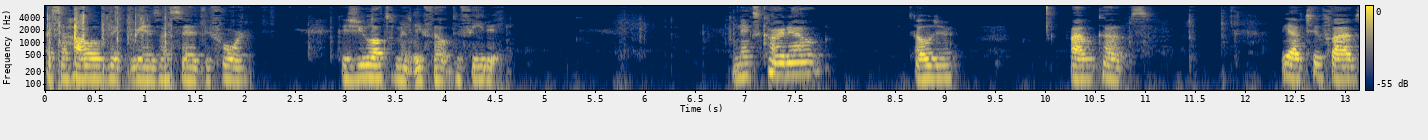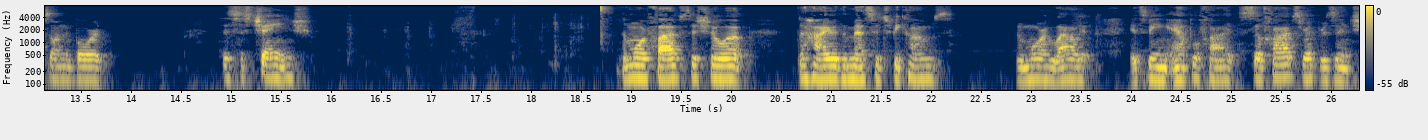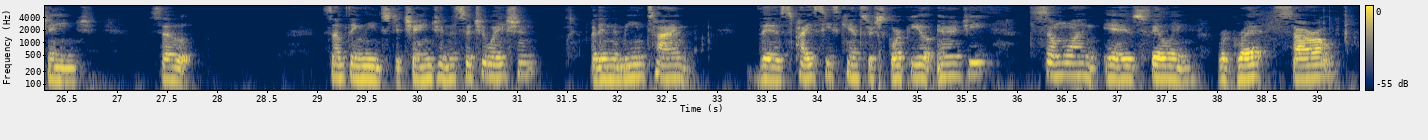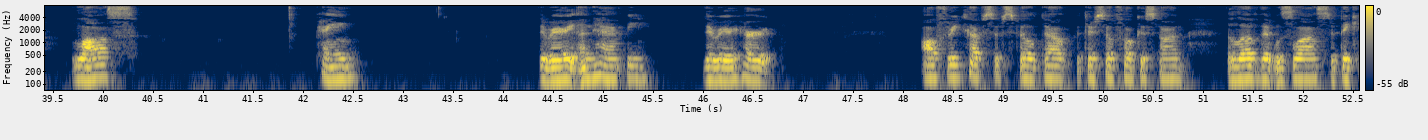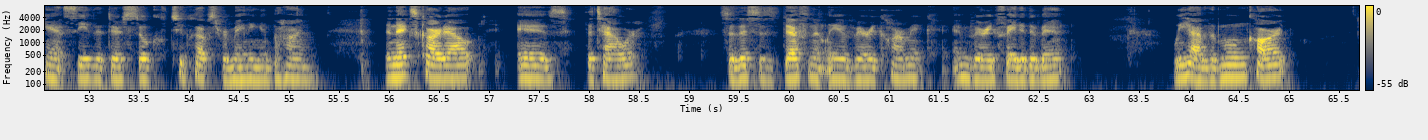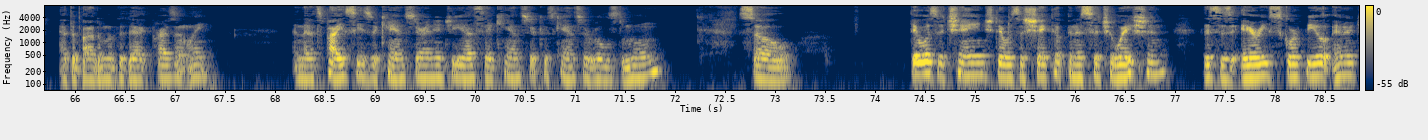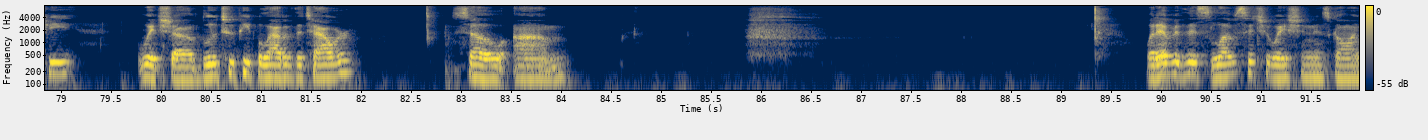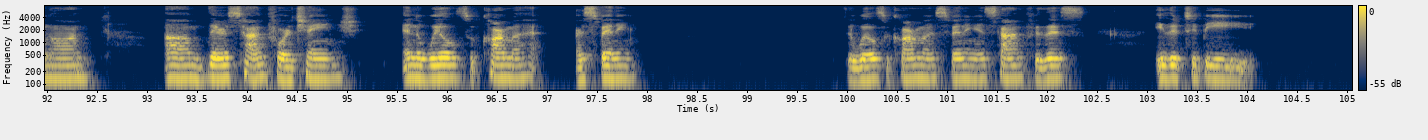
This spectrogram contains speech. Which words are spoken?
That's a hollow victory, as I said before, because you ultimately felt defeated. Next card out, told you, Five of Cups. We have two fives on the board. This is change. The more fives that show up, the higher the message becomes. The more loud it, it's being amplified. So fives represent change. So something needs to change in the situation. But in the meantime, this Pisces, Cancer, Scorpio energy, someone is feeling regret, sorrow, loss, pain. They're very unhappy. They're very hurt. All three cups have spilled out, but they're so focused on the love that was lost that they can't see that there's still two cups remaining in behind. The next card out is the Tower. So this is definitely a very karmic and very fated event. We have the Moon card at the bottom of the deck presently. And that's Pisces or Cancer energy. I say Cancer because Cancer rules the moon. So there was a change, there was a shakeup in a situation. This is Aries Scorpio energy, which uh, blew two people out of the tower. So, um, whatever this love situation is going on, um, there's time for a change, and the wheels of karma are spinning. The wheels of karma are spinning. It's time for this either to be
